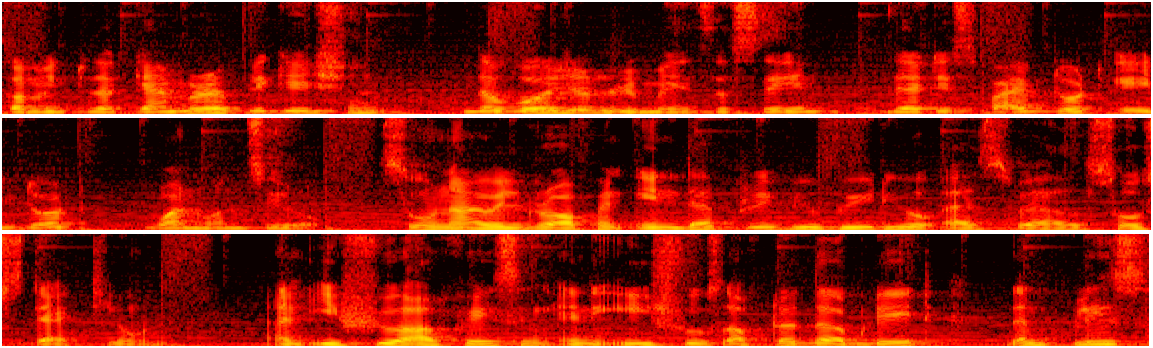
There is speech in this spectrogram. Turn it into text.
Coming to the camera application, the version remains the same, that is 5.8.110. Soon I will drop an in-depth review video as well, so stay tuned. And if you are facing any issues after the update, then please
